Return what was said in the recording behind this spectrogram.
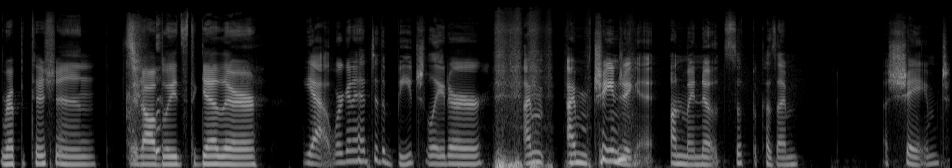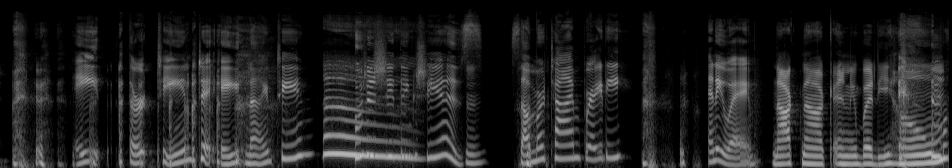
repetition. It all bleeds together. Yeah, we're gonna head to the beach later. I'm I'm changing it on my notes because I'm ashamed. Eight thirteen to eight nineteen. Who does she think she is? Summertime, Brady? Anyway, Knock knock. Anybody home?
